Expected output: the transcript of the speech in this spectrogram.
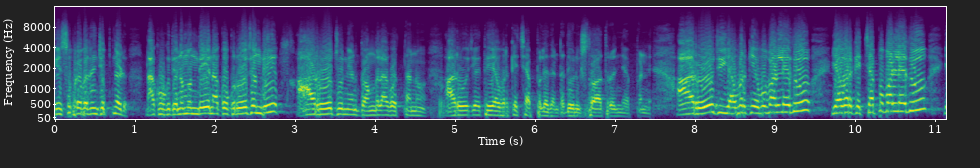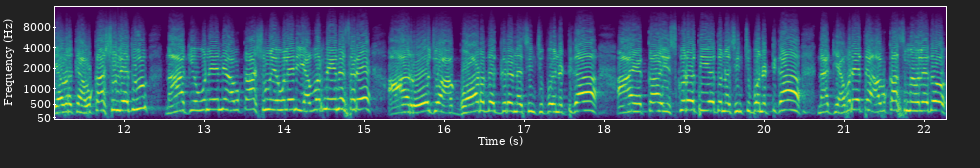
యేసుప్రభదని చెప్తున్నాడు? నాకు ఒక దినం ఉంది నాకు ఒక రోజు ఉంది. ఆ రోజు నేను దొంగలాగా వస్తాను. ఆ రోజు అయితే ఎవరికి చెప్పలేదంట. దేవునికి స్తోత్రం అని చెప్పండి. ఆ రోజు ఎవరికి ఇవ్వబడలేదు ఎవరికి చెప్పబడలేదు ఎవరికి అవకాశం లేదు. నాకు ఇవ్వలేని అవకాశం ఇవ్వలేని ఎవరినైనా సరే ఆ రోజు ఆ గోడ దగ్గర నశించిపోయినట్టుగా ఆ యొక్క ఇస్కురోతి ఏదో నశించిపోయినట్టుగా నాకు ఎవరైతే అవకాశం ఇవ్వలేదో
